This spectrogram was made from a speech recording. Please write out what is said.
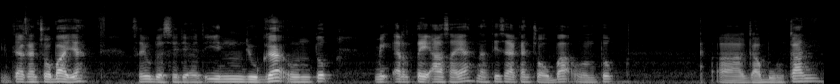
Kita akan coba ya. Saya udah sediain juga untuk mic RTA saya. Nanti saya akan coba untuk uh, gabungkan.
